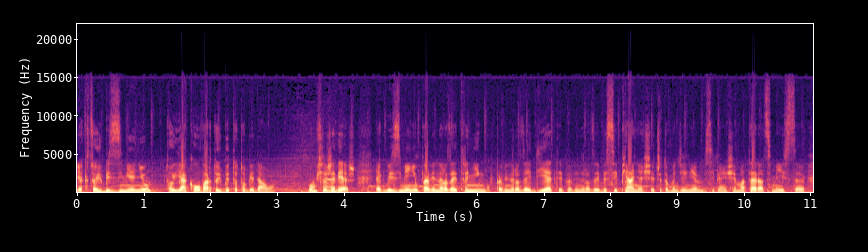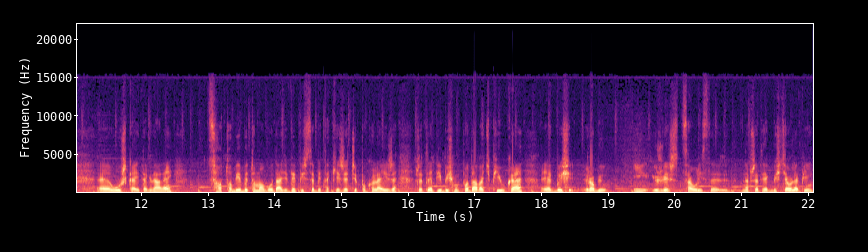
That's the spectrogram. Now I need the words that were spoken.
jak coś byś zmienił, to jaką wartość by to tobie dało? Bo myślę, że wiesz, jakbyś zmienił pewien rodzaj treningów, pewien rodzaj diety, pewien rodzaj wysypiania się, czy to będzie, nie wiem, wysypianie się materac, miejsce e, łóżka i tak dalej, co tobie by to mogło dać? Wypisz sobie takie rzeczy po kolei, że, że lepiej byś mógł podawać piłkę, jakbyś robił i już wiesz całą listę. Na przykład jakbyś chciał lepiej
